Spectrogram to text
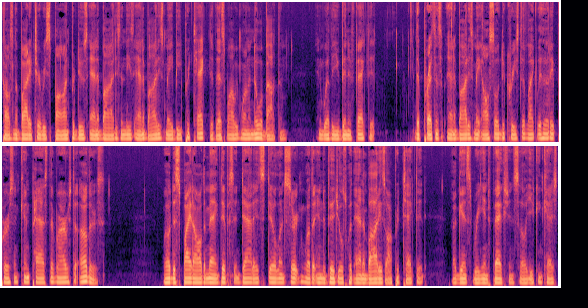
causing the body to respond, produce antibodies, and these antibodies may be protective. That's why we want to know about them and whether you've been infected. The presence of antibodies may also decrease the likelihood a person can pass the virus to others. Well, despite all the magnificent data, it's still uncertain whether individuals with antibodies are protected against reinfection. So you can catch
